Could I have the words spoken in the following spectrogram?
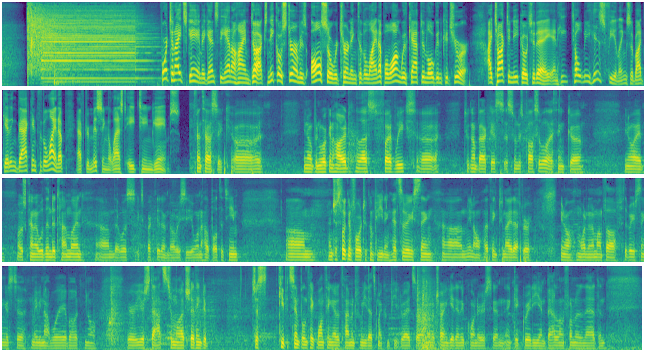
For tonight's game against the Anaheim Ducks, Nico Sturm is also returning to the lineup along with Captain Logan Couture. I talked to Nico today, and he told me his feelings about getting back into the lineup after missing the last 18 games. Fantastic. Uh, you know, I've been working hard the last five weeks uh, to come back as, as soon as possible. I think, uh, you know, I, I was kind of within the timeline um, that was expected, and obviously, you want to help out the team. Um, and just looking forward to competing. That's the biggest thing. Um, you know, I think tonight after, you know, more than a month off, the biggest thing is to maybe not worry about, you know, your your stats too much. I think to just keep it simple and take one thing at a time. And for me, that's my compete, right? So I'm going to try and get in the corners and, and, get gritty and battle in front of the net and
